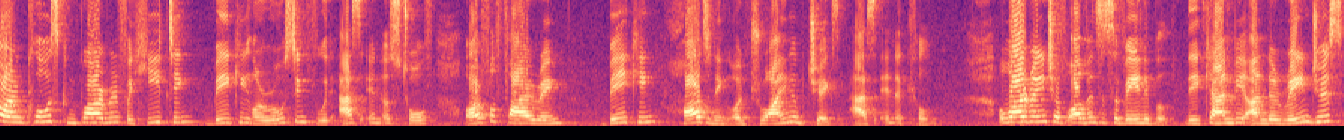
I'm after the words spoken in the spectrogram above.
or enclosed compartment for heating, baking or roasting food as in a stove or for firing, baking, hardening or drying objects as in a kiln. A wide range of ovens is available. They can be under ranges,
